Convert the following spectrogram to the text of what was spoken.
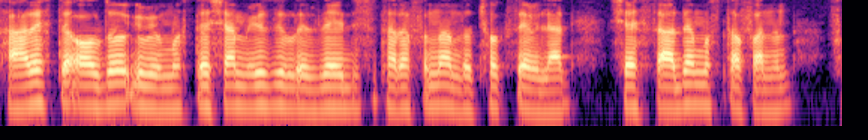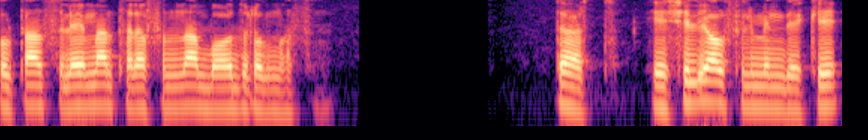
Tarihte olduğu gibi muhteşem yüzyıl izleyicisi tarafından da çok sevilen Şehzade Mustafa'nın Sultan Süleyman tarafından boğdurulması. 4. Yeşil Yol filmindeki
